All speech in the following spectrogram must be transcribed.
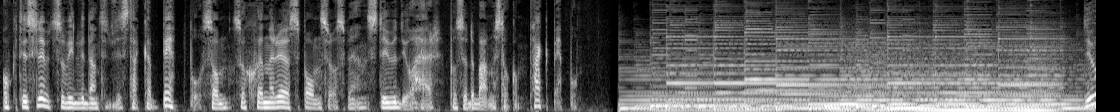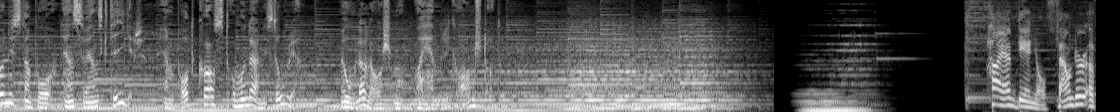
Och till slut så vill vi naturligtvis tacka Beppo som så generöst sponsrar oss med en studio här på Södermalm i Stockholm. Tack Beppo! Du har lyssnat på En svensk tiger, en podcast om modern historia med Ola Larsmo och Henrik Arnstad. Hi, I'm Daniel, founder of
